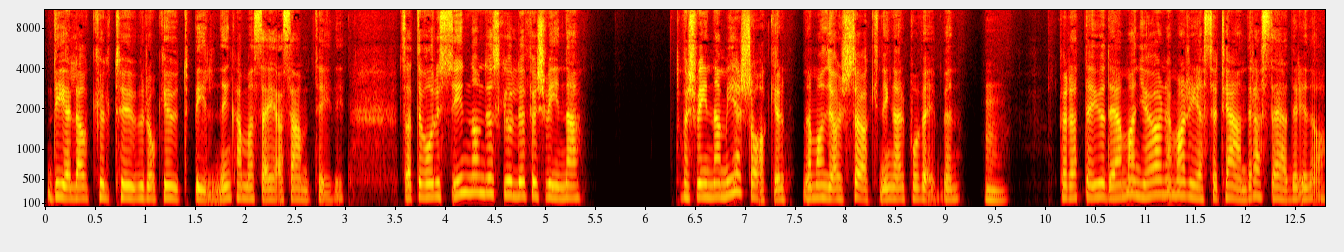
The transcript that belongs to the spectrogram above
del av kultur och utbildning kan man säga samtidigt. Så att det vore synd om det skulle försvinna, försvinna mer saker när man gör sökningar på webben. Mm. För att det är ju det man gör när man reser till andra städer idag.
